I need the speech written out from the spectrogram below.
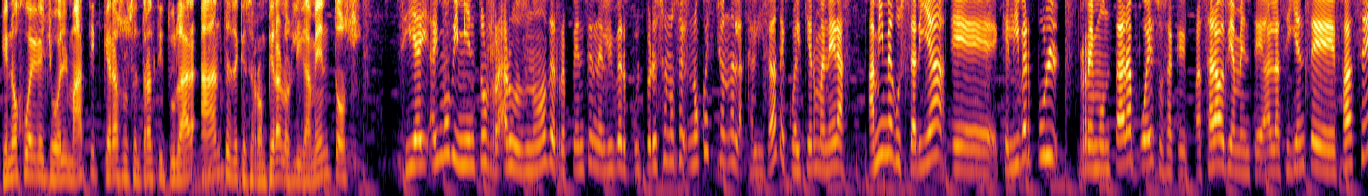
que no juegue Joel Matip, que era su central titular antes de que se rompieran los ligamentos. Sí, hay, hay movimientos raros, ¿no? De repente en el Liverpool, pero eso no se, no cuestiona la calidad de cualquier manera. A mí me gustaría eh, que Liverpool remontara, pues, o sea, que pasara obviamente a la siguiente fase,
